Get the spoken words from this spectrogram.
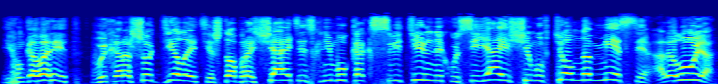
И он говорит, вы хорошо делаете, что обращаетесь к нему как к светильнику, сияющему в темном месте. Аллилуйя!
